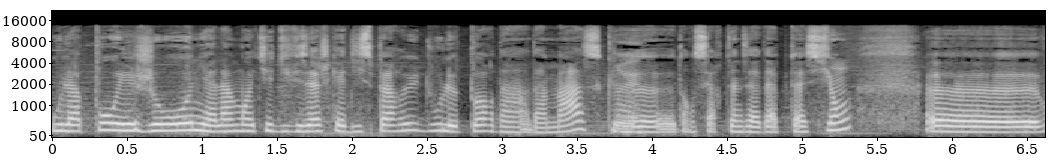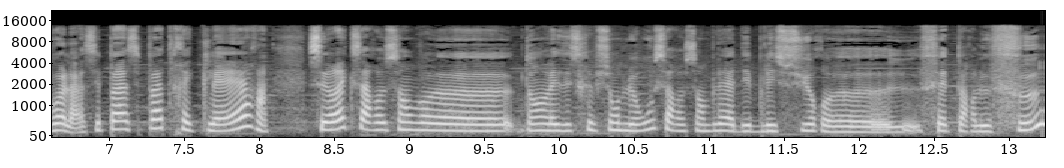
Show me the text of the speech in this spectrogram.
où la peau est jaune, il y a la moitié du visage qui a disparu, d'où le port d'un d'un masque Ouais. euh, dans certaines adaptations. Euh, voilà, c'est pas c'est pas très clair. C'est vrai que ça ressemble euh, dans les descriptions de Leroux, ça ressemblait à des blessures euh, faites par le feu.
